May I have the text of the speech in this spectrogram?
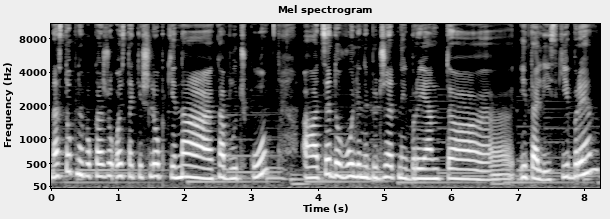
Наступне покажу ось такі шльопки на каблучку. Це доволі небюджетний бренд, італійський бренд.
